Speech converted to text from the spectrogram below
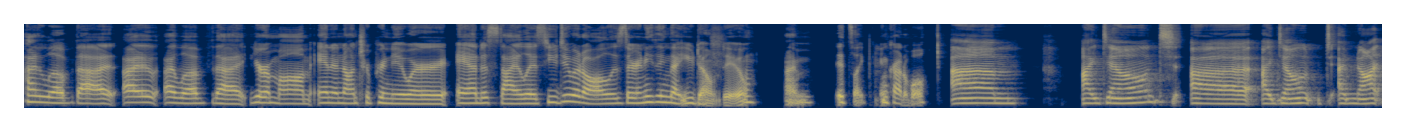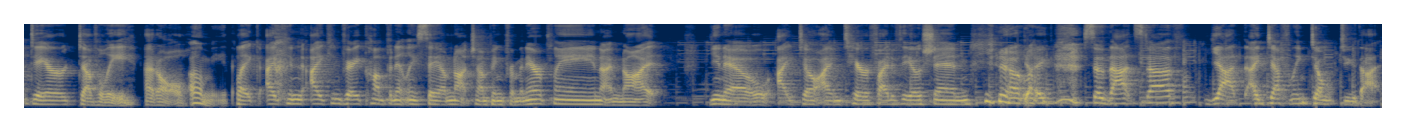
I love that. I I love that you're a mom and an entrepreneur and a stylist. You do it all. Is there anything that you don't do? I'm it's like incredible. Um, I don't, uh, I don't, I'm not daredevilly at all. Oh me. either. like i can i can very confidently say i'm not jumping from an airplane i'm not you know i don't i'm terrified of the ocean you know Yeah. like so that stuff yeah i definitely don't do that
